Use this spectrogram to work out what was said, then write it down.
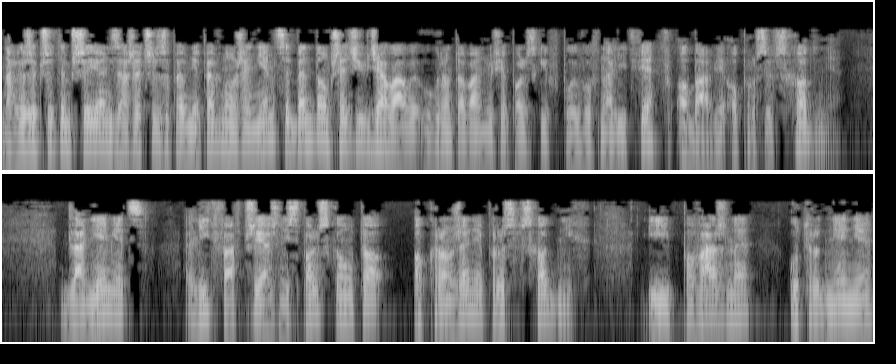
Należy przy tym przyjąć za rzecz zupełnie pewną, że Niemcy będą przeciwdziałały ugruntowaniu się polskich wpływów na Litwie w obawie o Prusy Wschodnie. Dla Niemiec Litwa w przyjaźni z Polską to okrążenie Prus Wschodnich i poważne utrudnienie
